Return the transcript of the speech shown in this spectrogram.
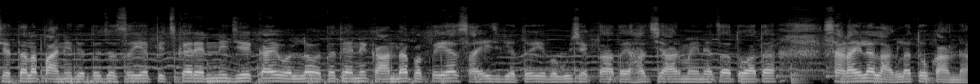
शेताला पाणी देतो जसं या पिचकाऱ्यांनी जे काय वल्लं होतं त्याने कांदा फक्त या साईज घेतो हे बघू शकता. आता हा चार महिन्याचा तो आता सडायला लागला तो कांदा.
